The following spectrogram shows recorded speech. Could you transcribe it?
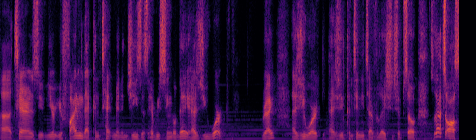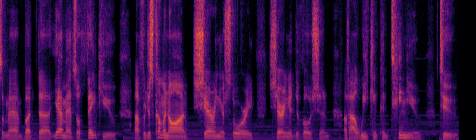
uh, Terrence, you, you're, you're finding that contentment in Jesus every single day as you work right as you work as you continue to have relationships so so that's awesome man but uh yeah man so thank you uh, for just coming on sharing your story sharing your devotion of how we can continue to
